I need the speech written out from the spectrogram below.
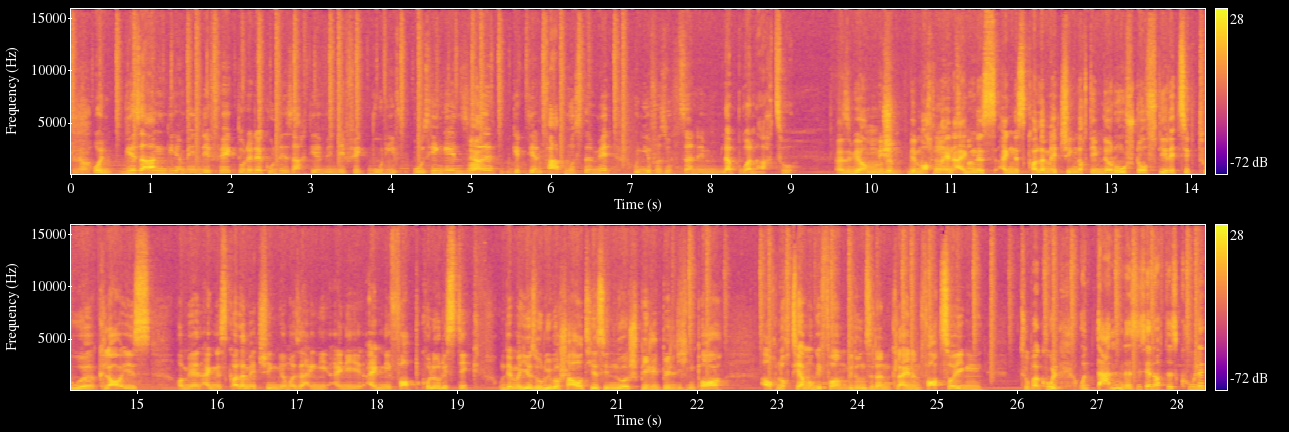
Genau. Und wir sagen dir im Endeffekt, oder der Kunde sagt dir im Endeffekt, wo, die, wo es hingehen soll, Ja. gibt dir ein Farbmuster mit und ihr versucht es dann im Labor nachzu. Also wir, haben, wir, wir machen ein eigenes, eigenes Color Matching, nachdem der Rohstoff, die Rezeptur klar ist, haben wir ein eigenes Color Matching. Wir haben also eine, eine eigene Farbkoloristik. Und wenn man hier so rüber schaut, hier sind nur spiegelbildlich ein paar, auch noch thermogeformt mit unseren kleinen Fahrzeugen. Super cool. Und dann, das ist ja noch das Coole,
